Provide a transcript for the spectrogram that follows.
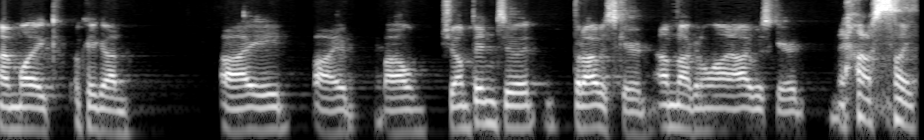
I'm like, okay, God, I I I'll jump into it, but I was scared. I'm not gonna lie, I was scared. I was like,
